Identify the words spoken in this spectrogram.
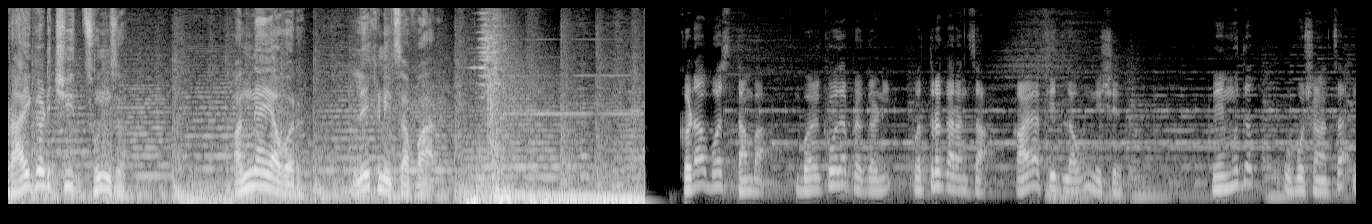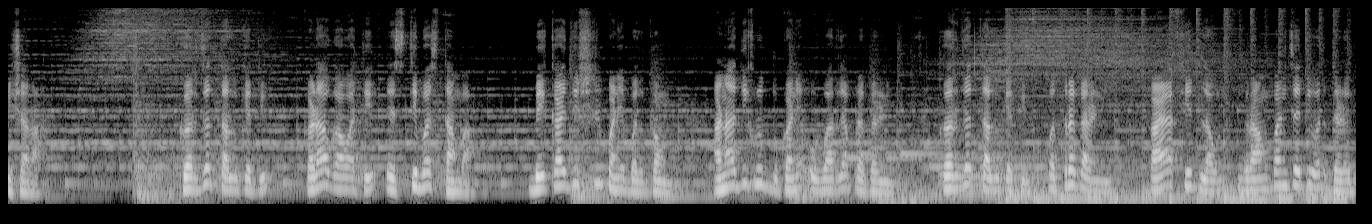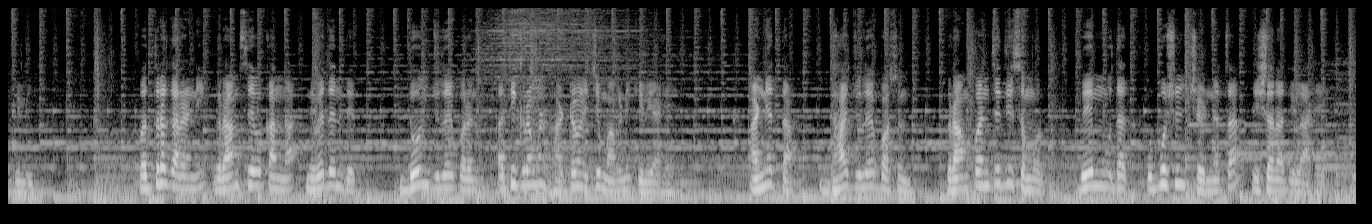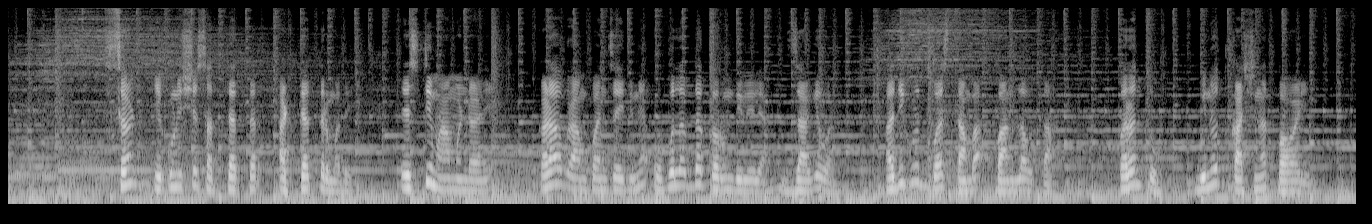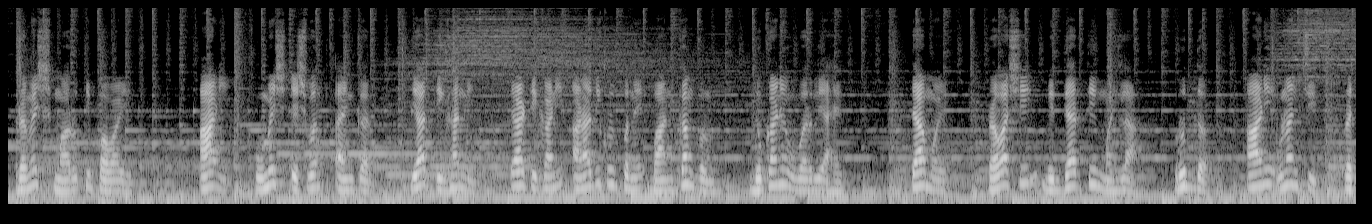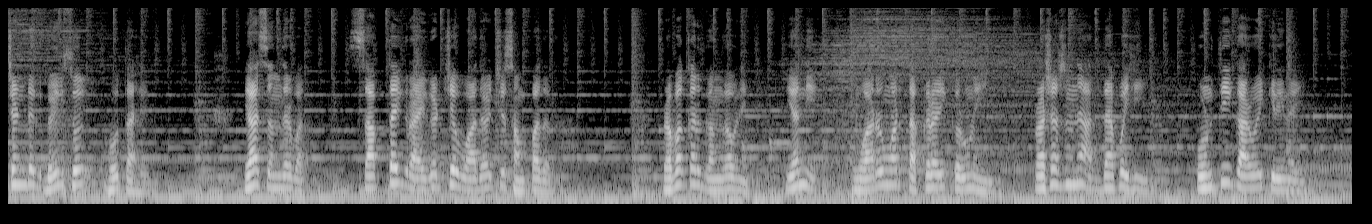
रायगडची झुंज. अन्यायावर लेखणीचा वार. कडा बस थांबा. बळकवल्याप्रकरणी पत्रकारांचा काळ्या फीत लावून निषेध. बेमुदत उपोषणाचा इशारा. कर्जत तालुक्यातील कडाव गावातील एस टी बस थांबा. बेकायदेशीरपणे बलकावून अनाधिकृत दुकाने उभारल्याप्रकरणी कर्जत तालुक्यातील पत्रकारांनी काळ्या फीत लावून ग्रामपंचायतीवर धडक दिली. पत्रकारांनी ग्रामसेवकांना निवेदन देत दोन जुलैपर्यंत अतिक्रमण हटवण्याची मागणी केली आहे. अन्यथा दहा जुलैपासून ग्रामपंचायतीसमोर बेमुदत उपोषण छेडण्याचा इशारा दिला आहे. सन एकोणीसशे सत्याहत्तर अठ्ठ्याहत्तरमध्ये एस टी महामंडळाने कडाव ग्रामपंचायतीने उपलब्ध करून दिलेल्या जागेवर अधिकृत बस थांबा बांधला होता. परंतु विनोद काशीनाथ पवाळी रमेश मारुती पवाळी आणि उमेश यशवंत अँकर या तिघांनी त्या ठिकाणी अनधिकृतपणे बांधकाम करून दुकाने उभारली आहेत. त्यामुळे प्रवासी विद्यार्थी महिला वृद्ध आणि रुग्णांची प्रचंड गैरसोय होत आहे. या संदर्भात साप्ताहिक रायगडचे वादळचे संपादक प्रभाकर गंगावणे यांनी वारंवार तक्रारी करूनही प्रशासनाने अद्यापही कोणतीही कारवाई केली नाही.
